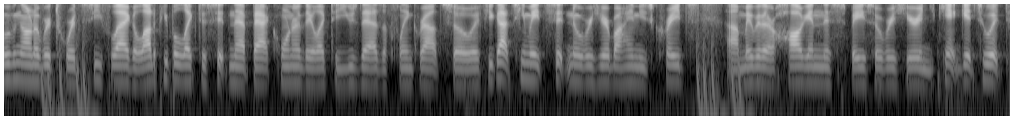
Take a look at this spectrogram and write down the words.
Moving on over towards C flag, a lot of people like to sit in that back corner. They like to use that as a flank route. So if you got teammates sitting over here behind these crates, uh, maybe they're hogging this space over here and you can't get to it,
